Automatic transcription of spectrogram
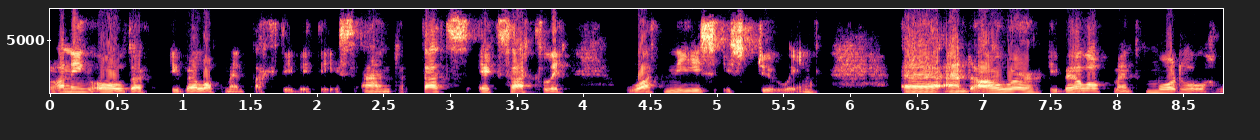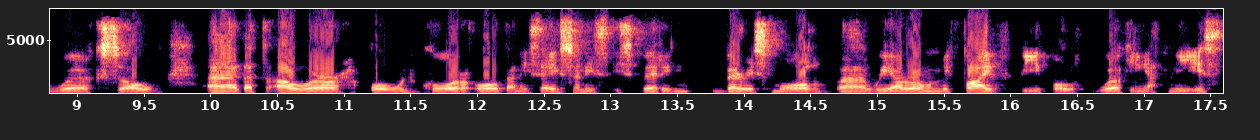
running all the development activities. And that's exactly what NIIS is doing. Uh, and our development model works so uh, that our own core organization is, is very, very small. Uh, we are only five people working at NIIS.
